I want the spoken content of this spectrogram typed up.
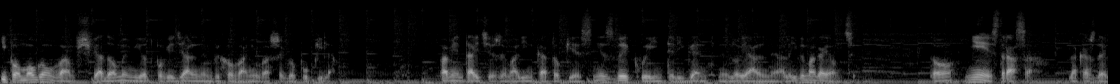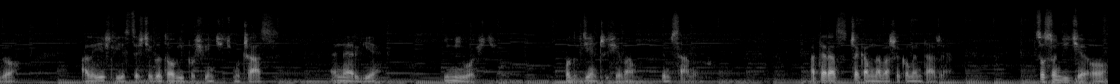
i pomogą Wam w świadomym i odpowiedzialnym wychowaniu Waszego pupila. Pamiętajcie, że Malinka to pies niezwykły, inteligentny, lojalny, ale i wymagający. To nie jest rasa dla każdego, ale jeśli jesteście gotowi poświęcić mu czas, energię i miłość, odwdzięczy się Wam tym samym. A teraz czekam na Wasze komentarze. Co sądzicie o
